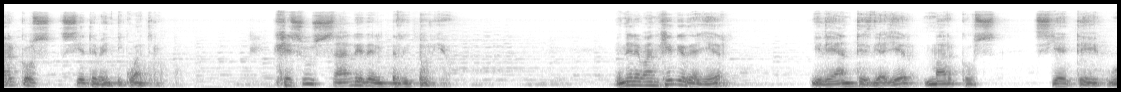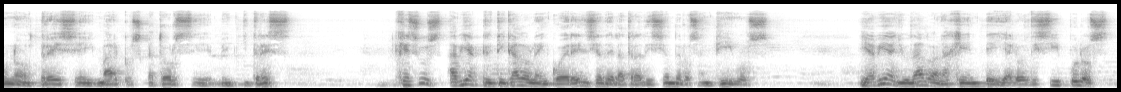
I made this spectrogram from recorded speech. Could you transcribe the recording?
Marcos 7:24. Jesús sale del territorio. En el Evangelio de ayer y de antes de ayer, Marcos 7, 1, 13 y Marcos 14, 23, Jesús había criticado la incoherencia de la tradición de los antiguos y había ayudado a la gente y a los discípulos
